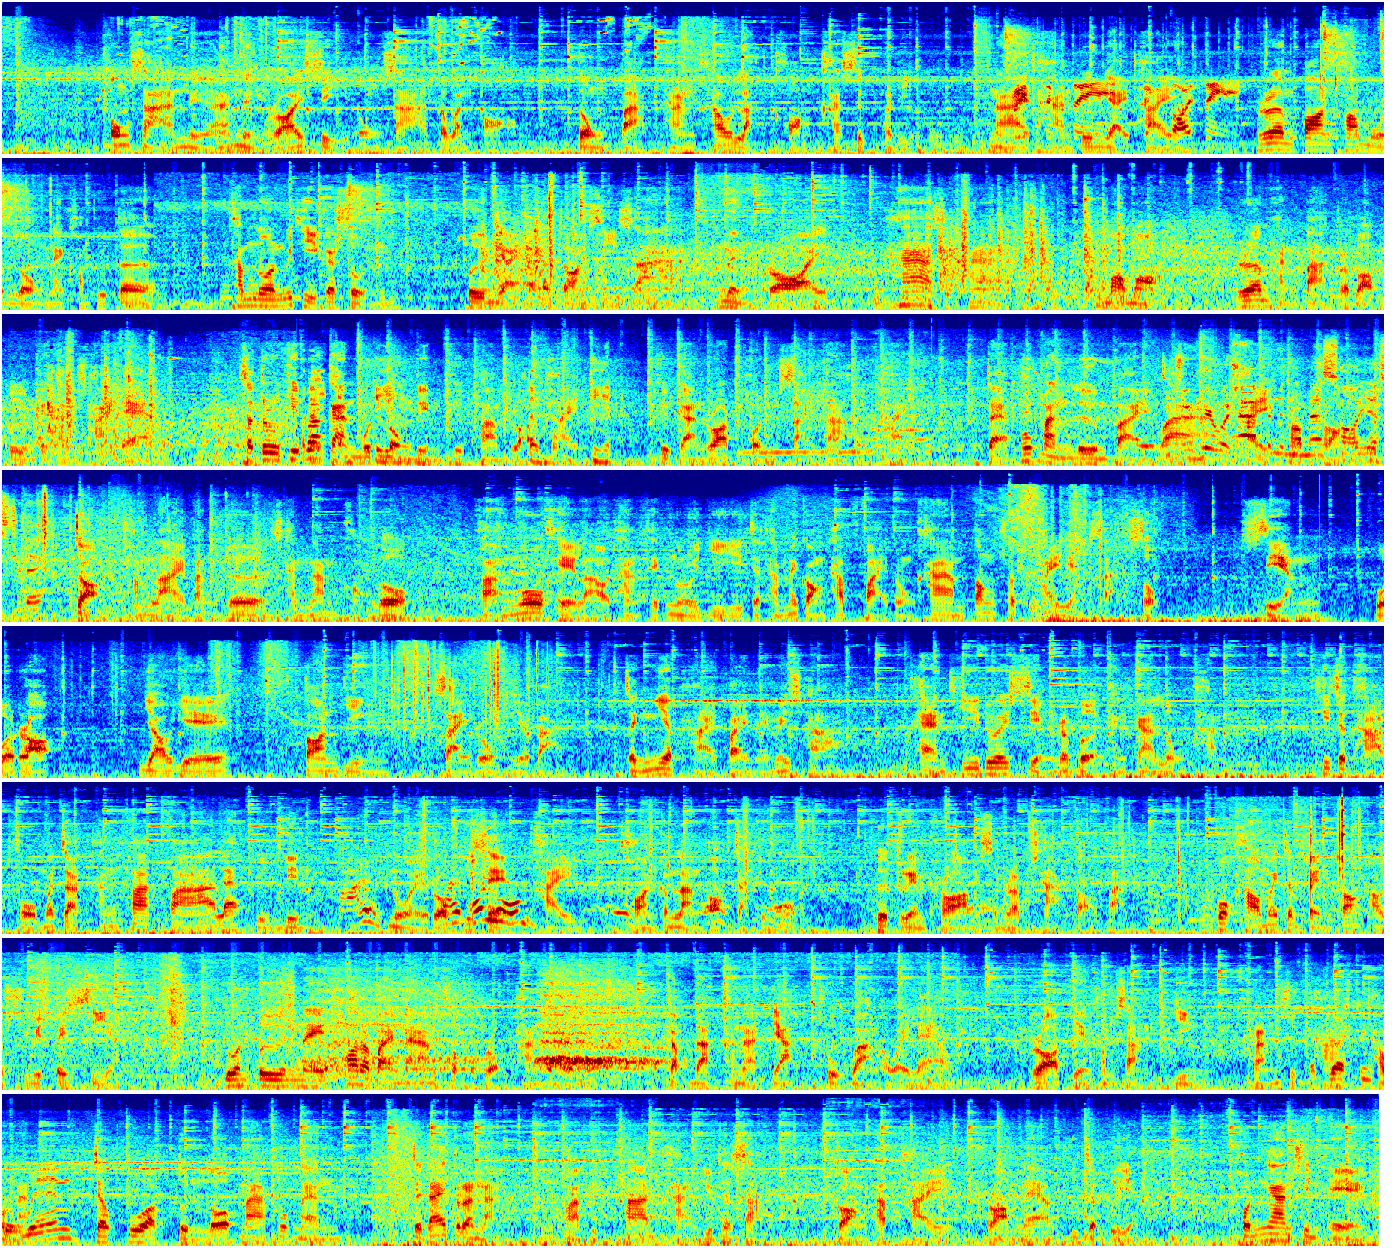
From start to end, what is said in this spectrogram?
14 องศาเหนือ 104 องศาตะวันออก ตรงปากทางเข้าหลักของข้าศึกพอดี นายทหารปืนใหญ่ไทย เริ่มป้อนข้อมูลลงในคอมพิวเตอร์ คำนวณวิถีกระสุน ปืนใหญ่อัตจรซีซ่า 155 มม เริ่มหันปากกระบอกปืนไปทางชายแดน ศัตรูคิดว่าการมุดลงดินคือความปลอดภัย คือการรอดพ้นสายตาของไทยแต่พวกมันลืมไปว่า Did you hear what ไทย happened in ครอบ the คร mess อง hall yesterday? เจาะทำลายบังเกอร์ชั้นนำของโลก ความโง่เขลาทางเทคโนโลยีจะทำให้กองทัพฝ่ายตรงข้ามต้องชดใช้อย่างสะสมเสียง หัวเราะ เยาเย้ ตอนยิง ใส่โรงพยาบาล จะเงียบหายไปในไม่ช้า แทนที่ด้วยเสียงระเบิดแห่งการลงทัน ที่จะถาโถมมาจากทั้งฟากฟ้าและผืนดิน หน่วยรบพิเศษไทย ถอนกำลังออกจากอุโมงค์เพื่อเตรียมพร้อมสำหรับฉากต่อไปพวกเขาไม่จำเป็นต้องเอาชีวิตไปเสี่ยงดวลปืนในท่อระบายน้ำสกปรกพังนั้น กับดักขนาดยักษ์ถูกวางเอาไว้แล้ว รอเพียงคำสั่งยิงครั้งสุดท้าย Adjusting เท่า for นั้น wind เจ้าพวกตุนโลภมากพวกนั้น จะได้ตระหนักถึงความผิดพลาดทางยุทธศาสตร์ กองทัพไทยพร้อมแล้วที่จะเปลี่ยน ผลงานชิ้นเอก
